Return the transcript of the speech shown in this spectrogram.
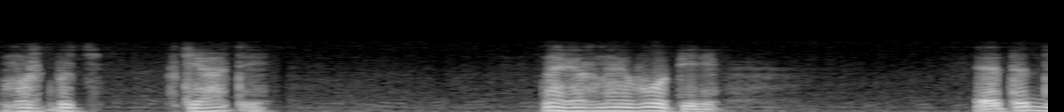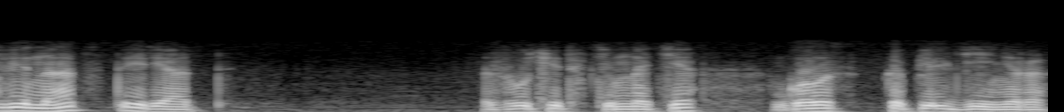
может быть, в театре. Наверное, в опере. Это двенадцатый ряд. Звучит в темноте голос капельдинера.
